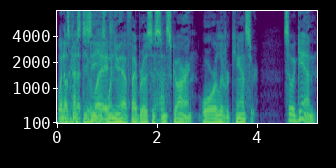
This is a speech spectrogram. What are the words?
When it's of this disease when you have fibrosis and scarring or liver cancer. So again,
